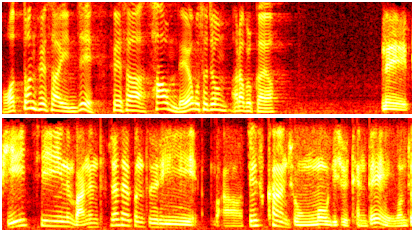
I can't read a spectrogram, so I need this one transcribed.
어떤 회사인지 회사 사업 내용부터 좀 알아볼까요? 네, BH는 많은 투자자분들이 어, 친숙한 종목이실 텐데 먼저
